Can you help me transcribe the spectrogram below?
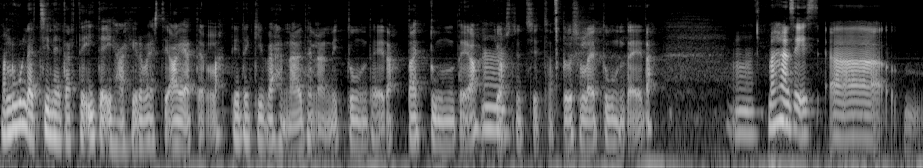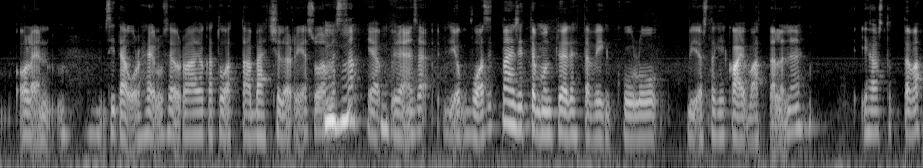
Mä luulen, että siinä ei tarvitse itse ihan hirveästi ajatella. Tietenkin vähän näytellä niitä tunteita, tai tunteja, mm. jos nyt sitten sattuisi olemaan tunteita. Mm. Mähän siis äh, olen sitä urheiluseuraa, joka tuottaa bacheloria Suomessa, mm-hmm. ja yleensä jo vuosittain sitten mun työtehtäviin kuuluu jostakin kaivaa tällainen ihastuttava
